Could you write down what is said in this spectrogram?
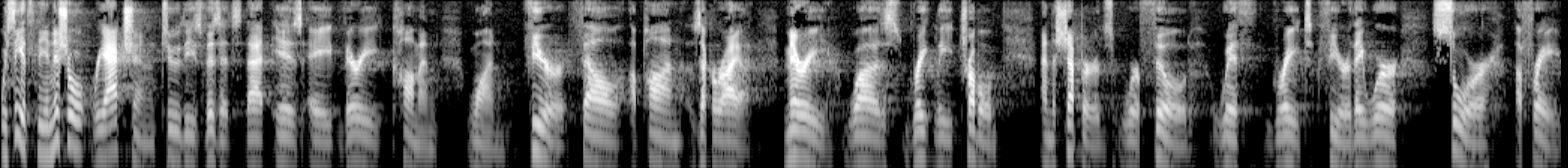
We see it's the initial reaction to these visits that is a very common one. Fear fell upon Zechariah. Mary was greatly troubled, and the shepherds were filled with great fear. They were sore afraid.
